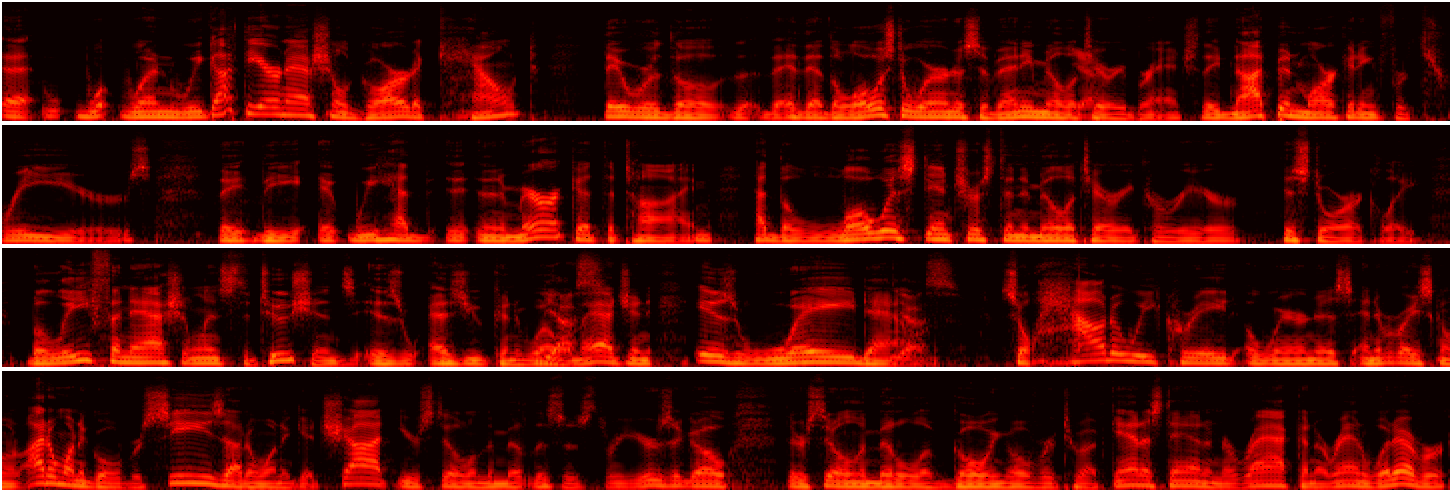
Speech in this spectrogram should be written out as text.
Uh, w- when we got the Air National Guard account, they were the they had the lowest awareness of any military branch. They'd not been marketing for three years. They the it, we had in America at the time had the lowest interest in a military career historically. Belief in national institutions is, as you can well Yes. imagine, is way down. Yes. So how do we create awareness? And everybody's going, I don't want to go overseas. I don't want to get shot. You're still in the middle. This was three years ago. They're still in the middle of going over to Afghanistan and Iraq and Iran, whatever.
